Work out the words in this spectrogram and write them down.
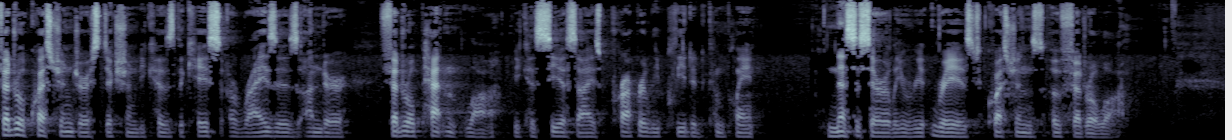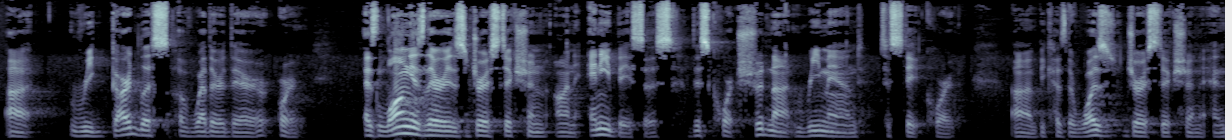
federal question jurisdiction because the case arises under federal patent law because CSI's properly pleaded complaint necessarily re- raised questions of federal law. Uh, regardless of whether there, or as long as there is jurisdiction on any basis, this court should not remand to state court uh, because there was jurisdiction and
